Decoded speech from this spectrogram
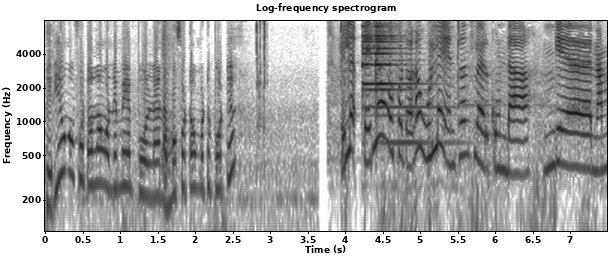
பெரியவங்க போட்டோலாம் ஒண்ணுமே போடல. நம்ம போட்டோ மட்டும் போட்டு? இல்ல பெரியவங்க போட்டோலாம் உள்ள என்ட்ரன்ஸ்ல இருக்கும்டா. இங்க நம்ம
